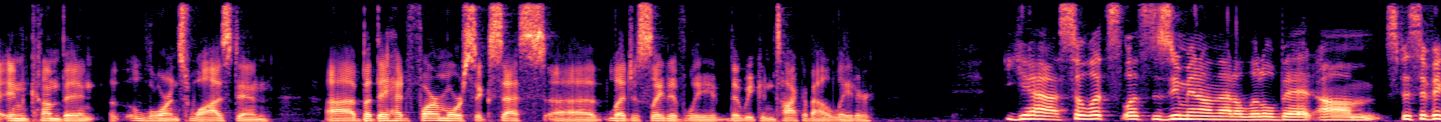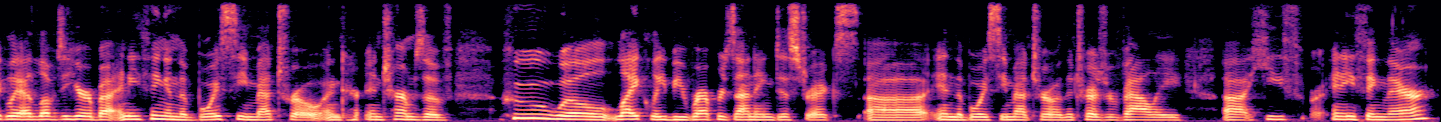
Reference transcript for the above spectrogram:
incumbent Lawrence Wasden. Uh, but they had far more success uh, legislatively that we can talk about later. Yeah, so let's let's zoom in on that a little bit. Um, specifically, I'd love to hear about anything in the Boise Metro in, in terms of who will likely be representing districts uh, in the Boise Metro and the Treasure Valley. Uh, Heath, anything there?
